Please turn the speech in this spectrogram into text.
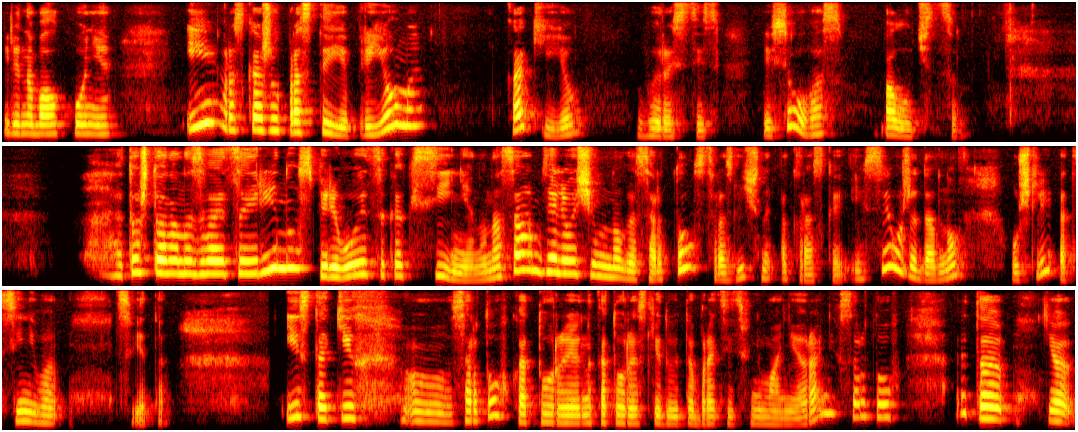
или на балконе, и расскажу простые приемы, как ее вырастить. И все у вас получится. То, что она называется иринус, переводится как синяя, но на самом деле очень много сортов с различной окраской, и все уже давно ушли от синего цвета. Из таких э, сортов, которые, на которые следует обратить внимание ранних сортов, это я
